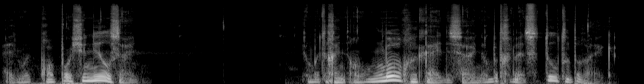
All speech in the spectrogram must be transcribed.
Het moet proportioneel zijn. Er moeten geen andere mogelijkheden zijn om het gewenste doel te bereiken.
